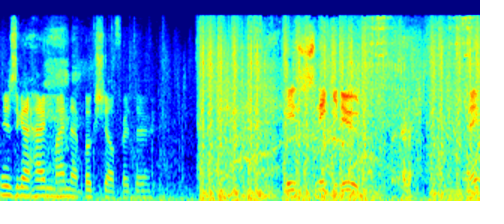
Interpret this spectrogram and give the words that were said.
There's the guy hiding behind that bookshelf right there. He's a sneaky dude. Okay.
